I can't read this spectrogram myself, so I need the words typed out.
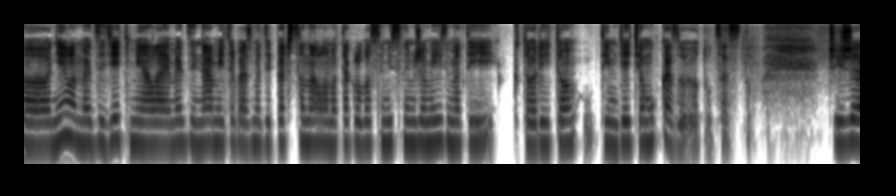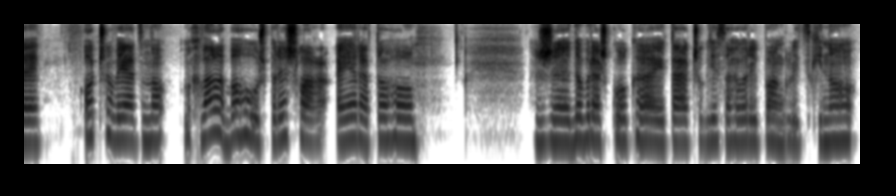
nielen medzi deťmi, ale aj medzi nami, treba medzi personálom a tak, lebo si myslím, že my sme tí, ktorí to, tým deťom ukazujú tú cestu. Čiže o čo viac, no chvála Bohu, už prešla éra toho, že dobrá škôlka je tá, čo kde sa hovorí po anglicky. No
